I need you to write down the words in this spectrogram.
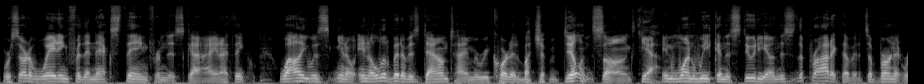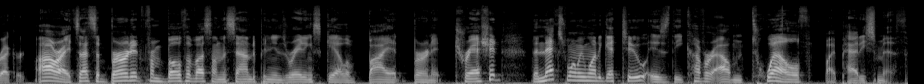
We're sort of waiting for the next thing from this guy. And I think while he was, you know, in a little bit of his downtime, he recorded a bunch of Dylan songs Yeah. in one week in the studio. And this is the product of it. It's a burn it record. All right, so that's a burn it from both of us on the Sound Opinions rating scale of buy it, burn it, trash it. The next one we want to get to is the cover album 12 by Patti Smith.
